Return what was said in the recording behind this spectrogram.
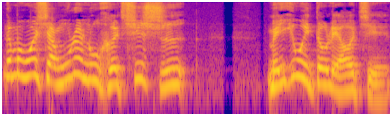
那么，我想无论如何，其实每一位都了解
